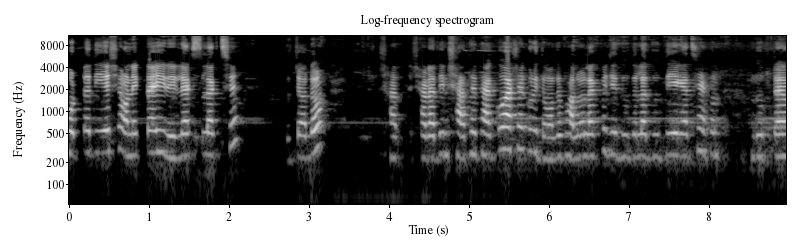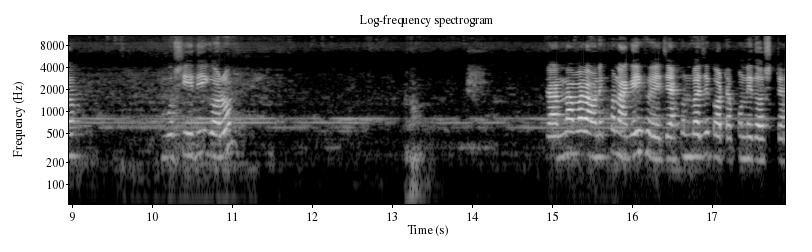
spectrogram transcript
ভোটটা দিয়ে এসে অনেকটাই রিল্যাক্স লাগছে। তো চলো সারাদিন সাথে থাকো। আশা করি তোমাদের ভালো লাগবে। যে দুধেলা দুধ দিয়ে গেছে, এখন দুধটা বসিয়ে দিই গরম। রান্না আমার অনেকক্ষণ আগেই হয়েছে এখন বাজে কটা? পনে দশটা।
